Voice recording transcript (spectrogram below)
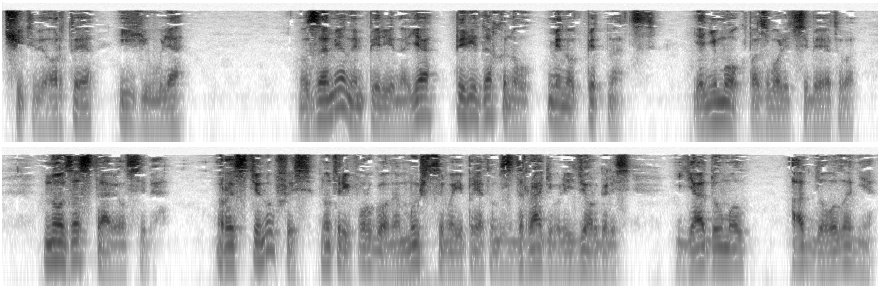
4 июля. Взамен эмпирина я передохнул минут пятнадцать. Я не мог позволить себе этого, но заставил себя. Растянувшись внутри фургона, мышцы мои при этом вздрагивали и дергались. Я думал о Долане.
